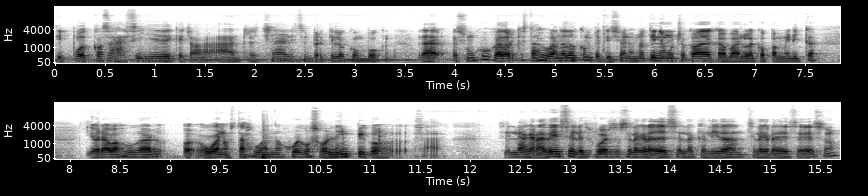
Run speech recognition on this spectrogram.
tipo cosas así, de que ah, Richarlison, ¿por lo convocan? es un jugador que está jugando dos competiciones, no tiene mucho, acaba de acabar la Copa América y ahora va a jugar, bueno, está jugando Juegos Olímpicos, se le agradece el esfuerzo, se le agradece la calidad, se le agradece eso.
